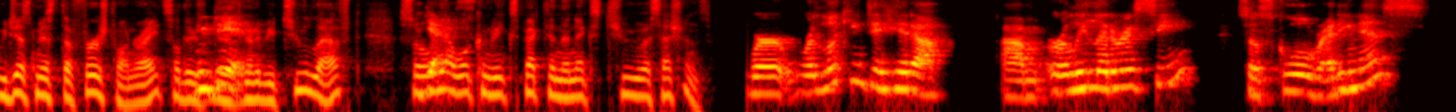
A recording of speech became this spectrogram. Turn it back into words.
we just missed the first one, right? So there's, there's going to be two left. So yes. yeah, what can we expect in the next two uh, sessions? We're we're looking to hit up um, early literacy, so school readiness,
